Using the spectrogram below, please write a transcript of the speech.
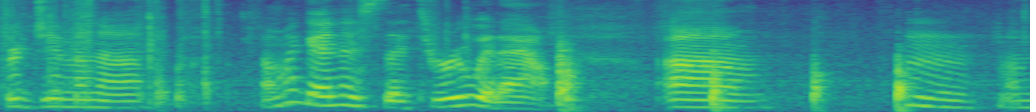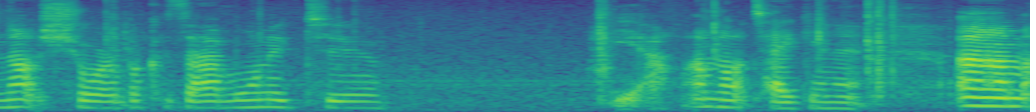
For Gemini. Oh my goodness, they threw it out. Um, hmm, I'm not sure because I wanted to. Yeah, I'm not taking it. Um,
